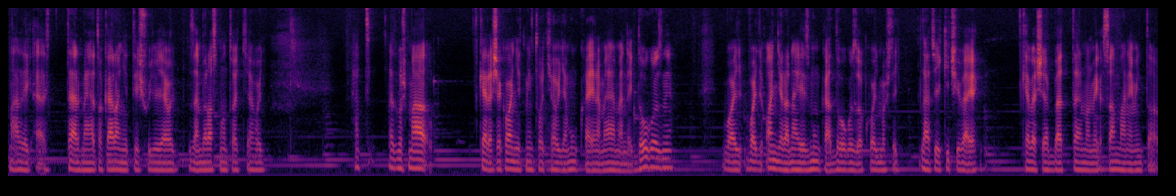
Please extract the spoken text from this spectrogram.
már elég termelhet akár annyit is, hogy, ugye, hogy az ember azt mondhatja, hogy hát ez most már keresek annyit, mint hogyha ugye munkahelyre elmennék dolgozni, vagy, vagy annyira nehéz munkát dolgozok, hogy most egy, lehet, hogy egy kicsivel kevesebbet termel még a számmáné, mint a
